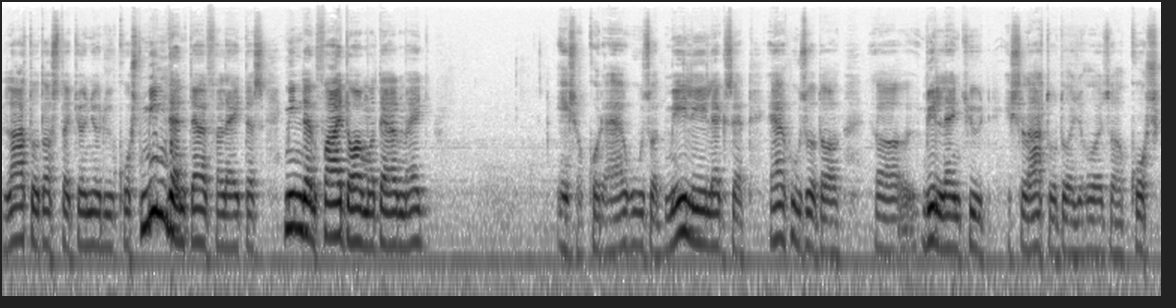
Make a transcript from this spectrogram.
látod azt a gyönyörű kost, mindent elfelejtesz, minden fájdalmad elmegy, és akkor elhúzod, mély lélegzet, elhúzod a, a billentyűt, és látod, hogy az a kos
